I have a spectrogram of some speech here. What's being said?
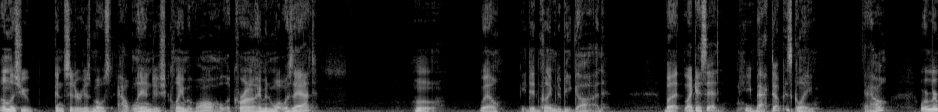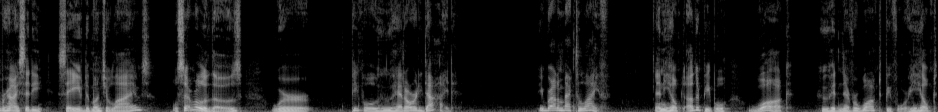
Unless you consider his most outlandish claim of all a crime, and what was that? Hmm. Well, he did claim to be God. But like I said, he backed up his claim. How? Well, remember how I said he saved a bunch of lives? Well, several of those were people who had already died. He brought them back to life. And he helped other people walk who had never walked before. He helped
